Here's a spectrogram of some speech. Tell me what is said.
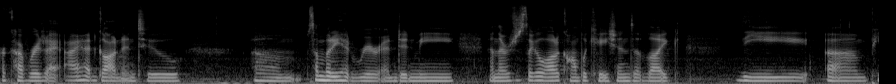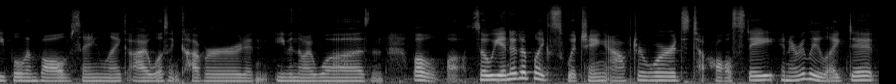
our coverage. I, I had gotten into um, somebody had rear-ended me, and there was just like a lot of complications of like the um, people involved saying like I wasn't covered, and even though I was, and blah blah blah. So we ended up like switching afterwards to Allstate, and I really liked it.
